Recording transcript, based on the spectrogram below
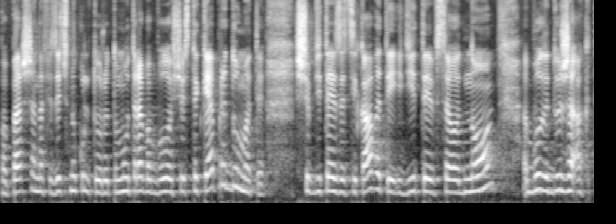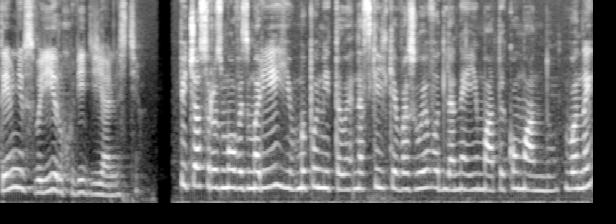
по-перше, на фізичну культуру. Тому треба було щось таке придумати, щоб дітей зацікавити, і діти все одно були дуже активні в своїй руховій діяльності. Під час розмови з Марією ми помітили, наскільки важливо для неї мати команду. Вони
